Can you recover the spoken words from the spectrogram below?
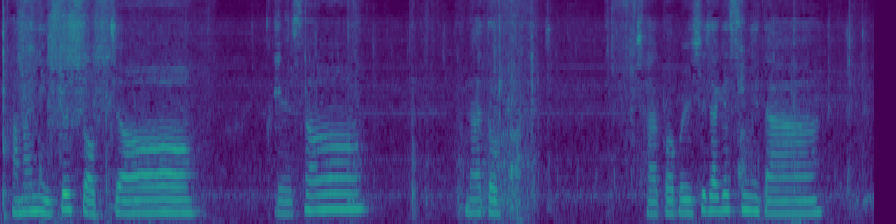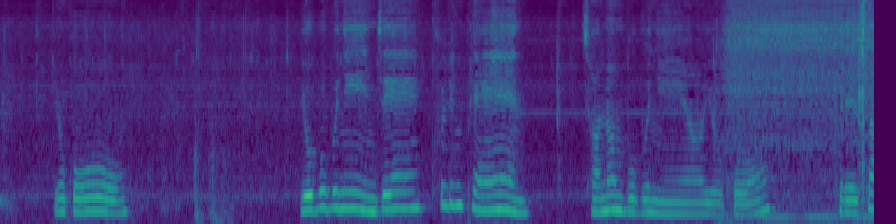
가만히 있을 수 없죠. 그래서, 나도 작업을 시작했습니다. 요거, 요 부분이 이제 쿨링팬 전원 부분이에요. 요거. 그래서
